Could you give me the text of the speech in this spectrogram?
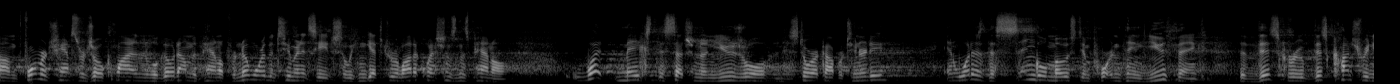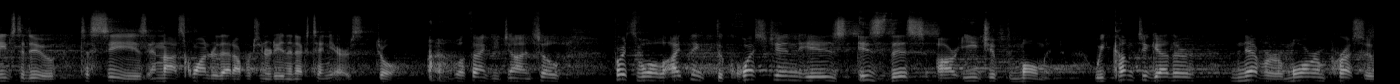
um, former Chancellor Joel Klein, and then we'll go down the panel for no more than two minutes each so we can get through a lot of questions in this panel. What makes this such an unusual and historic opportunity? And what is the single most important thing you think that this group, this country needs to do to seize and not squander that opportunity in the next 10 years? Joel. Well, thank you, John. So, first of all, I think the question is is this our Egypt moment? We come together, never more impressive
